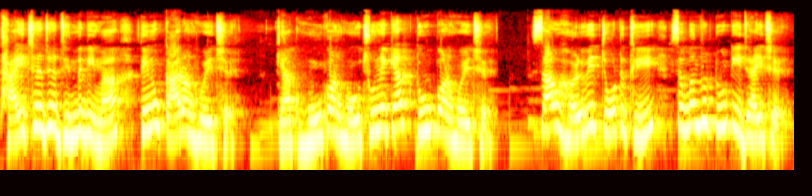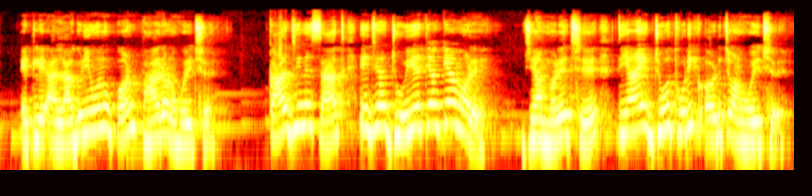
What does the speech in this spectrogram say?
થાય છે જે જિંદગીમાં તેનું કારણ હોય છે. ક્યાંક હું પણ હોઉં છું ને ક્યાંક તું પણ હોય છે. સાવ હળવી ચોટથી સંબંધો તૂટી જાય છે. એટલે આ લાગણીઓનું પણ ભારણ હોય છે. કાળજીને સાથ એ જ્યાં જોઈએ ત્યાં ક્યાં મળે? જ્યાં મળે છે ત્યાંય જો થોડીક અડચણ હોય છે.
